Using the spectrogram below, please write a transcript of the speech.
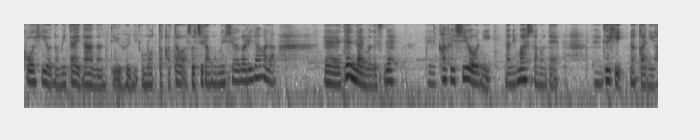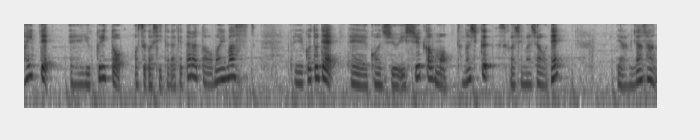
コーヒーを飲みたいななんていうふうに思った方はそちらも召し上がりながら、え店内もですね、えカフェ仕様になりましたので、えー、ぜひ中に入ってえ、ゆっくりとお過ごしいただけたらと思います。ということで、え、今週1週間も楽しく過ごしましょうね。では皆さん、いっ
